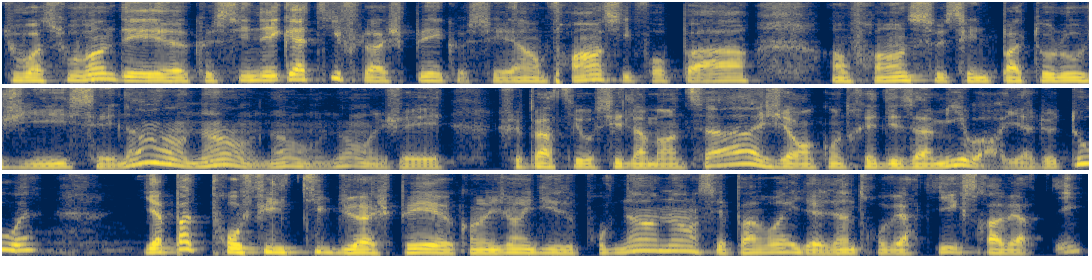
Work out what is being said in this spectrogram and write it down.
tu vois souvent des, euh, que c'est négatif le HP, que c'est en France, il faut pas. En France, c'est une pathologie. C'est non, non, non, non. Je fais partie aussi de la Mansa. J'ai rencontré des amis. Il y a de tout. Hein. Il n'y a pas de profil type du HP euh, quand les gens ils disent non, non, c'est pas vrai. Il y a des introvertis, extravertis.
